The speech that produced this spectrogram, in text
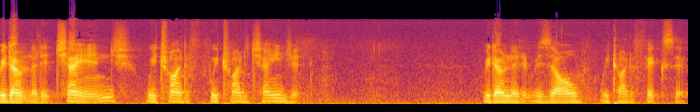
we don't let it change. We try to we try to change it. We don't let it resolve. We try to fix it.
